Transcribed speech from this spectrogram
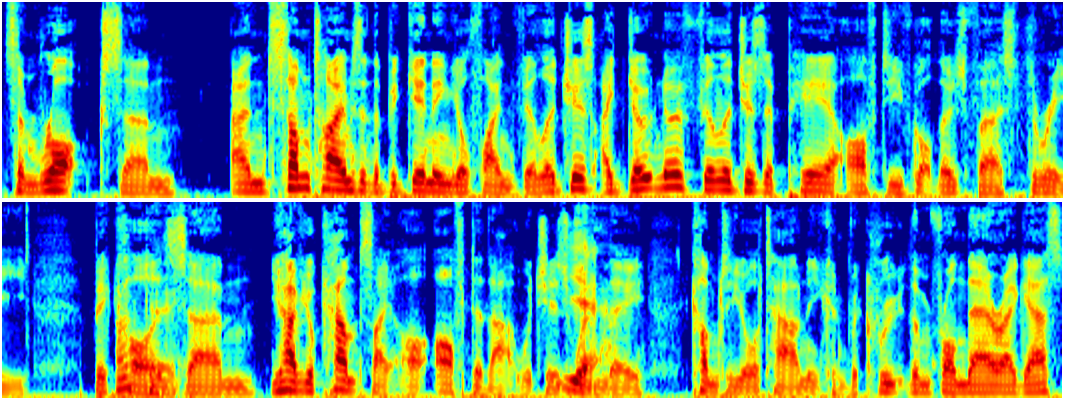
some rocks. Um, and sometimes at the beginning you'll find villages. I don't know if villages appear after you've got those first three because um, you have your campsite after that, which is Yeah. when they come to your town and you can recruit them from there, I guess.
